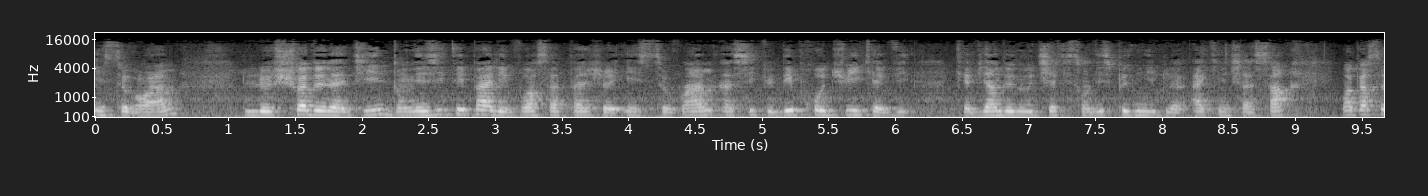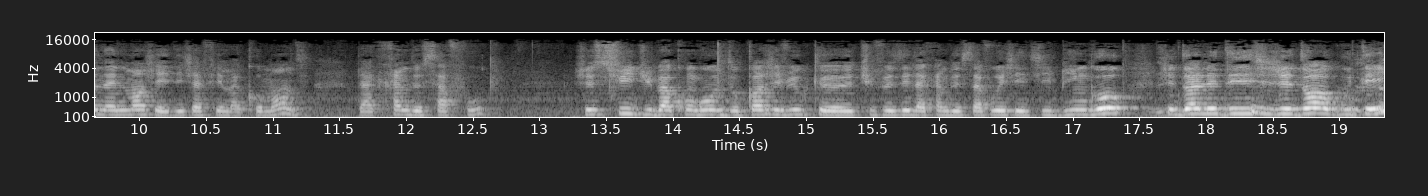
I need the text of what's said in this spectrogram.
Instagram, le choix de Nadine. Donc n'hésitez pas à aller voir sa page Instagram ainsi que des produits qu'elle qu'elle vient de nous dire qui sont disponibles à Kinshasa. Moi personnellement, j'ai déjà fait ma commande, la crème de safou. Je suis du Bas-Congo, donc quand j'ai vu que tu faisais de la crème de safou, j'ai dit bingo, je dois le je dois goûter.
